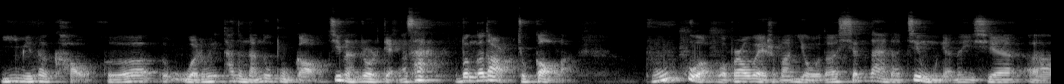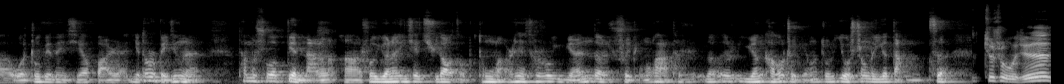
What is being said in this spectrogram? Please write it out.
移民的考核，我认为它的难度不高，基本上就是点个菜、问个道就够了。不过我不知道为什么，有的现在的近五年的一些呃，我周边的一些华人也都是北京人，他们说变难了啊，说原来一些渠道走不通了，而且他说语言的水平的话，他是呃语言考核水平就是又升了一个档次。就是我觉得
